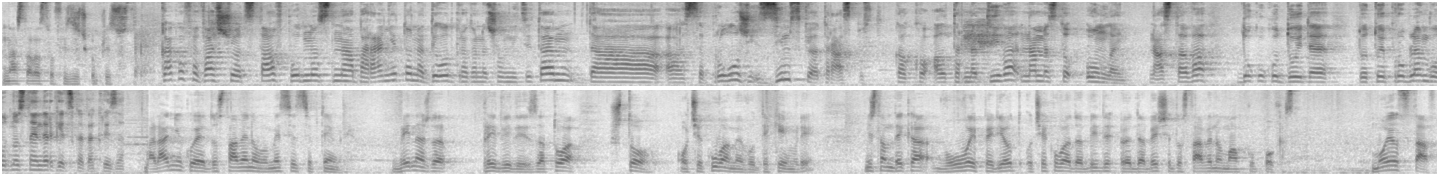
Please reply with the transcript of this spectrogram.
настава со физичко присуство. Каков е вашиот став по однос на барањето на дел од градоначалниците да се проложи зимскиот распуст како алтернатива наместо онлайн настава доколку дојде до тој проблем во однос на енергетската криза? Барање кое е доставено во месец септември. Веднаш да предвиди за тоа што очекуваме во декември, мислам дека во овој период очекува да биде да беше доставено малку покасно. Мојот став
